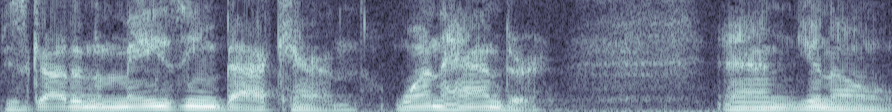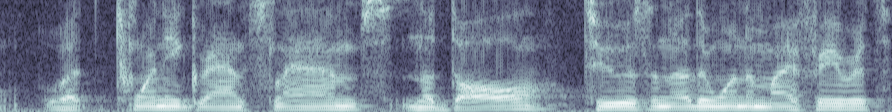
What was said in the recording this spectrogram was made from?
He's got an amazing backhand, one hander. And, you know, what, 20 Grand Slams? Nadal, too, is another one of my favorites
